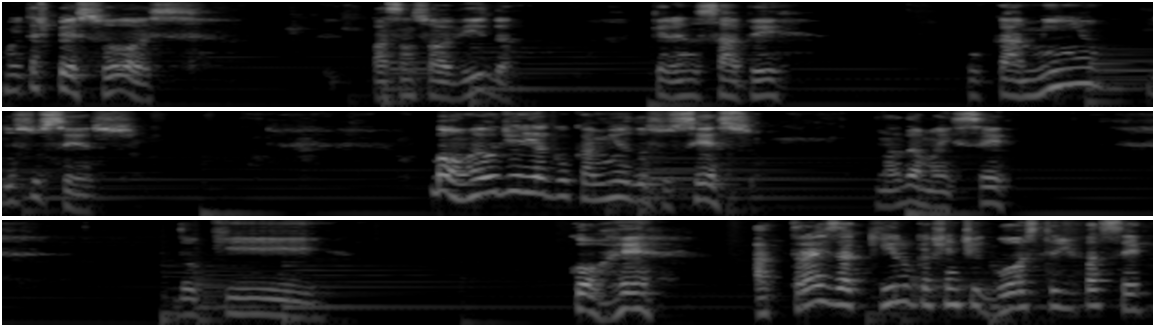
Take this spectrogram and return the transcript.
Muitas pessoas passam sua vida querendo saber o caminho do sucesso. Bom, eu diria que o caminho do sucesso nada mais ser do que correr atrás daquilo que a gente gosta de fazer,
